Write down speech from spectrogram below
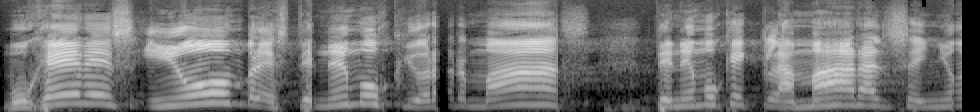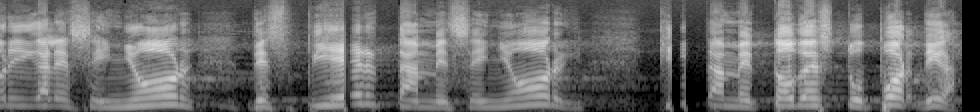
Mujeres y hombres, tenemos que orar más. Tenemos que clamar al Señor y dígale, Señor, despiértame, Señor. Quítame todo estupor. Diga,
